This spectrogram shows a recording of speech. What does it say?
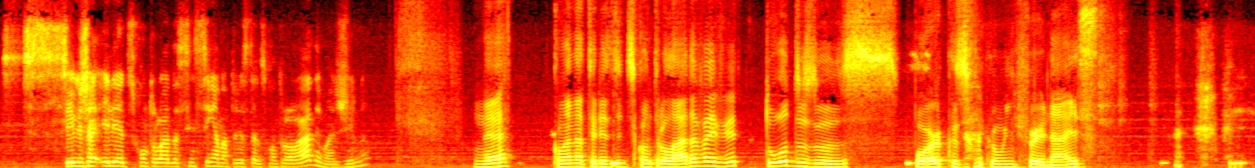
se ele já ele é descontrolado assim, sem a natureza estar descontrolada, imagina. né? Com a natureza descontrolada, vai ver todos os porcos ficam infernais.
